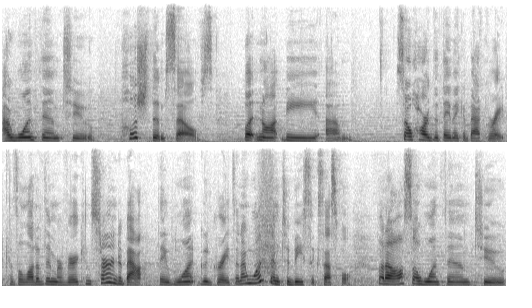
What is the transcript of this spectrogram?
I want them to push themselves, but not be um, so hard that they make a bad grade because a lot of them are very concerned about they want good grades and I want them to be successful, but I also want them to,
